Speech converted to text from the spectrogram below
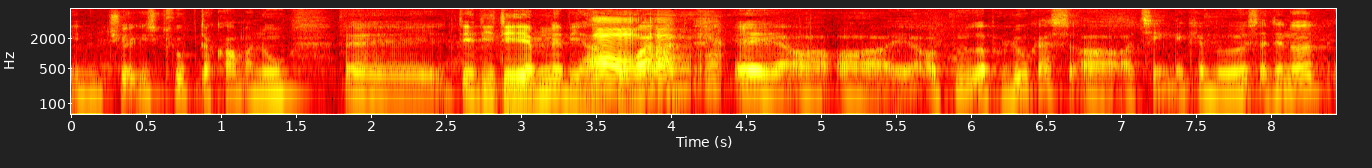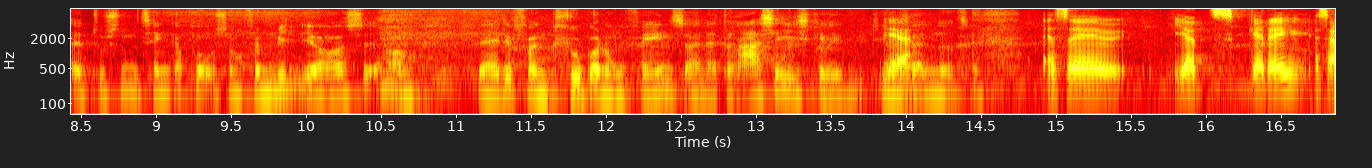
en tyrkisk klub, der kommer nu, øh, det er lige det emne, vi har ja, berørt, ja, ja. Øh, og, og, og byder på Lukas, og, og tingene kan mødes. Er det noget, at du sådan tænker på som familie også, om hvad er det for en klub og nogle fans og en adresse, I skal ja. falde ned til? Altså, jeg skal da ikke... Altså,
